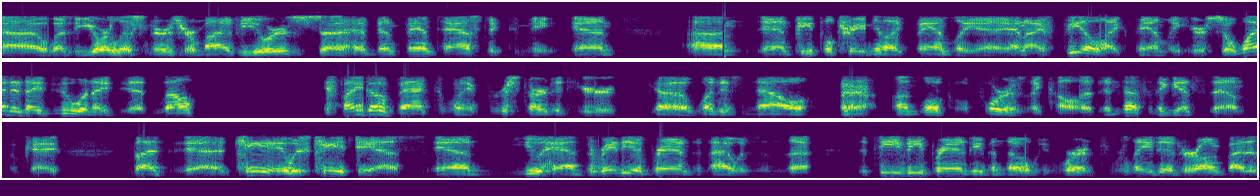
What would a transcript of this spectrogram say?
uh, whether your listeners or my viewers, uh, have been fantastic to me, and um, and people treat me like family, and I feel like family here. So why did I do what I did? Well, if I go back to when I first started here, uh, what is now unlocal, poor as they call it, and nothing against them, okay? But uh, K, it was KHAS, and you had the radio brand, and I was in the the TV brand, even though we weren't related or owned by the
